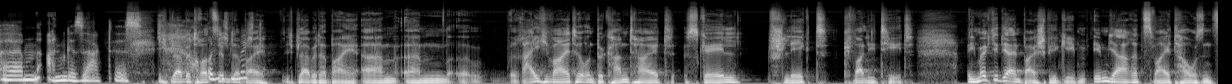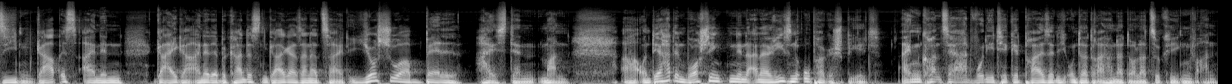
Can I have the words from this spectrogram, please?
ähm, angesagt ist. Ich bleibe trotzdem ich dabei. Ich bleibe dabei. Ähm, ähm, Reichweite und Bekanntheit, Scale schlägt Qualität. Ich möchte dir ein Beispiel geben. Im Jahre 2007 gab es einen Geiger, einer der bekanntesten Geiger seiner Zeit. Joshua Bell heißt der Mann. Ah, und der hat in Washington in einer riesen Oper gespielt. Ein Konzert, wo die Ticketpreise nicht unter 300 Dollar zu kriegen waren.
